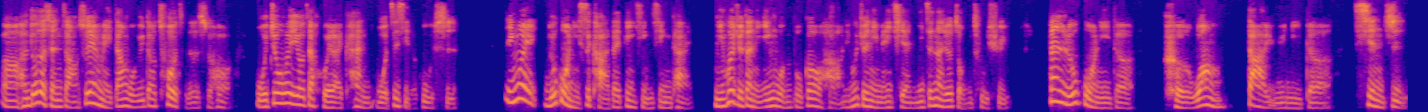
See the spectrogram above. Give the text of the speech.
呃很多的成长。所以每当我遇到挫折的时候，我就会又再回来看我自己的故事。因为如果你是卡在定型心态，你会觉得你英文不够好，你会觉得你没钱，你真的就走不出去。但如果你的渴望大于你的限制，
